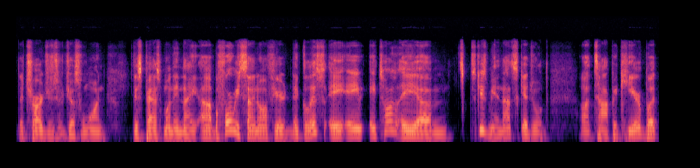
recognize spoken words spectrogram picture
the Chargers, who just won this past Monday night. Uh, before we sign off here, Nicholas, a a a, toss, a um, excuse me, a not scheduled uh, topic here, but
